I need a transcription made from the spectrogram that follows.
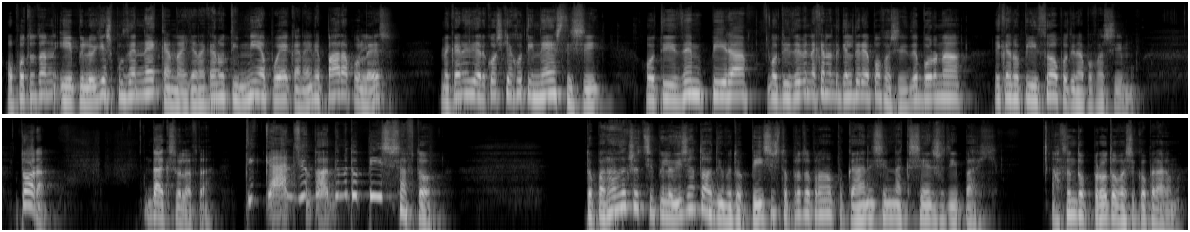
Οπότε όταν οι επιλογές που δεν έκανα για να κάνω τη μία που έκανα είναι πάρα πολλές, με κάνει διαρκώς και έχω την αίσθηση ότι δεν πήρα, ότι δεν έκανα την καλύτερη απόφαση. Δεν μπορώ να ικανοποιηθώ από την απόφασή μου. Τώρα, εντάξει όλα αυτά. Τι κάνεις για να το αντιμετωπίσεις αυτό; Το παράδοξο της επιλογής για να το αντιμετωπίσεις, το πρώτο πράγμα που κάνεις είναι να ξέρεις ότι υπάρχει. Αυτό είναι το πρώτο βασικό πράγμα.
